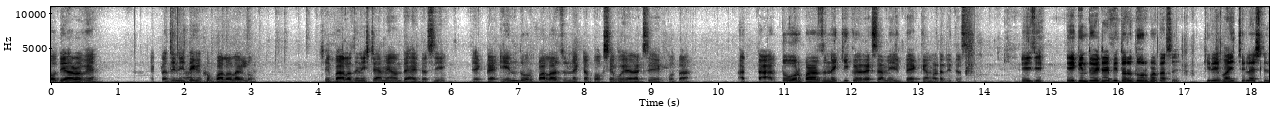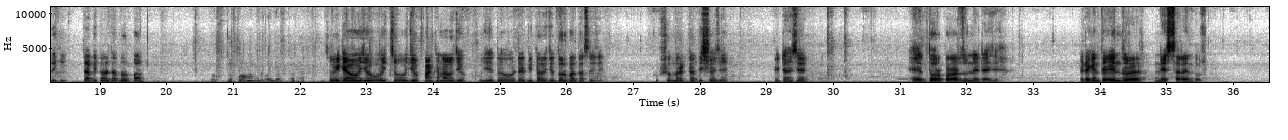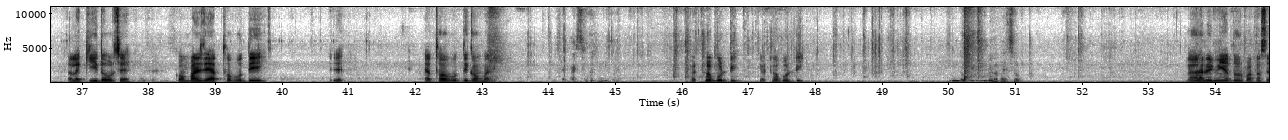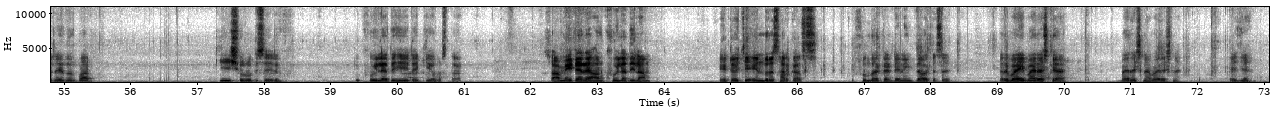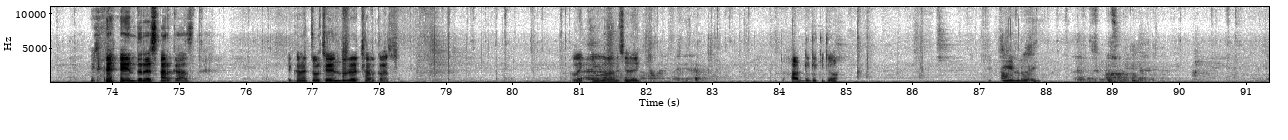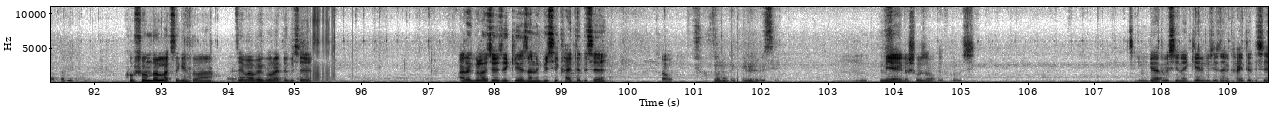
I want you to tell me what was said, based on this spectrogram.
Saudi আরবে একটা জিনিস দেখে খুব ভালো লাগল। সেই ভালো জিনিসটা আমি এখন দেখাইতাছি যে একটা এন্দুর পালার জন্য একটা বক্সে বইরে রাখছে কথা, আর তার দৌড় পাড়ার জন্য কি করে রাখছে আমি ব্যাক ক্যামেরাটা দিতেছি। এই যে, এই কিন্তু এটার ভিতরে দৌড় পাত আছে কিরে ভাই, চলে আসলে দেখি। যা ভিতরে যা, দৌড় পাত তো এটা ওই যে, ওই যে- ওই যে পাংখানার ওই যে ওই যে ওইটার ভিতরে যে দৌড় পাত আছে যে। খুব সুন্দর একটা দৃশ্য হয়েছে এটা হচ্ছে এর দৌড় পড়ার জন্য এটাই যে। এটা কিন্তু এন্দুরের নেস ছাড়া এন্দুর তাহলে কি দৌড়ছে? কোম্পানি যে এত বুদ্ধি যে এত বুদ্ধি কোম্পানি। এত বুদ্ধি এত বুদ্ধি। আরে মিয়া দৌড়পাত আছে রে দৌড়পাত কি শুরু দিছে? এটা একটু খুইলা এটা কি অবস্থা। So, আমি এটারে এখন খুইলা দিলাম। এটা হচ্ছে এন্দুরে সার্কাস। সুন্দর একটা ট্রেনিং দেওয়া হইতেছে। আরে ভাই বাইরেস কে? বাইরেস না বাইরেস না। এই যে এন্দুরের সার্কাস। এখানে চলছে এন্দুরের সার্কাস। তাহলে কি করা দিছে রে। হার্ড ডিটি কি তো? কি এন্দুর? খুব সুন্দর লাগছে কিন্তু হ্যাঁ যেভাবে ঘোরাইতে দিছে আর এগুলো হচ্ছে যে কে জানে বেশি খাইতে দিছে খাও নিয়ে এগুলো সূর্যমুখী ফুল বেশি ঝিঙ্গার বেশি না কের বেশি জানি খাইতে দিছে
